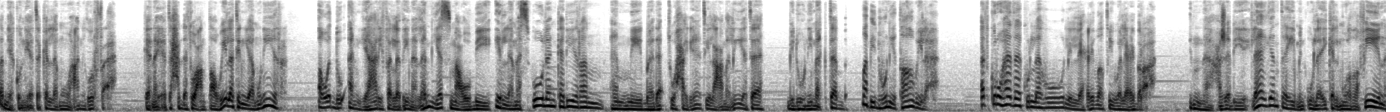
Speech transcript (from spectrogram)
لم يكن يتكلم عن غرفة. كان يتحدث عن طاولة يا منير. أود أن يعرف الذين لم يسمعوا بي إلا مسؤولا كبيرا أني بدأت حياتي العملية بدون مكتب وبدون طاولة. أذكر هذا كله للعظة والعبرة. إن عجبي لا ينتهي من أولئك الموظفين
